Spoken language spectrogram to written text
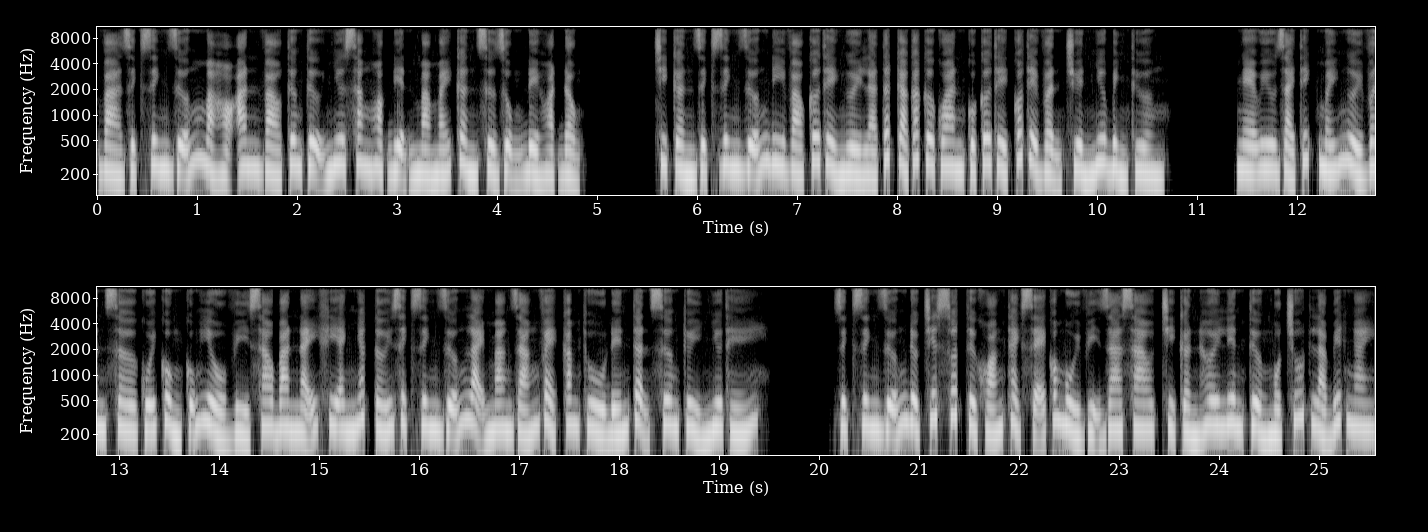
và dịch dinh dưỡng mà họ ăn vào tương tự như xăng hoặc điện mà máy cần sử dụng để hoạt động. Chỉ cần dịch dinh dưỡng đi vào cơ thể người là tất cả các cơ quan của cơ thể có thể vận chuyển như bình thường. Nghe Will giải thích mấy người vân sơ cuối cùng cũng hiểu vì sao ban nãy khi anh nhắc tới dịch dinh dưỡng lại mang dáng vẻ căm thù đến tận xương tủy như thế. Dịch dinh dưỡng được chiết xuất từ khoáng thạch sẽ có mùi vị ra sao, chỉ cần hơi liên tưởng một chút là biết ngay.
